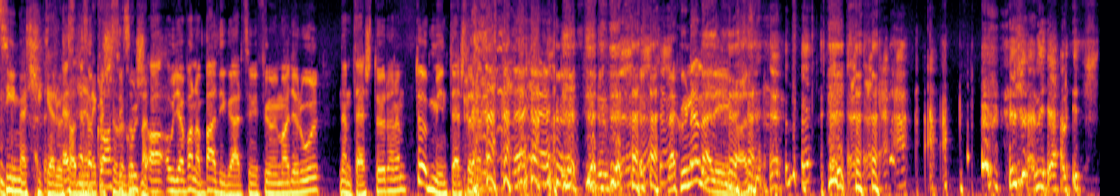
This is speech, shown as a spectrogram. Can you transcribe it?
címet sikerült ez, adni ez a ennek a, klasszikus, sorozatnak. a, ugye van a Bodyguard című film magyarul, nem testőr, hanem több, mint testőr. Nekünk nem elég az. Zseniális.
